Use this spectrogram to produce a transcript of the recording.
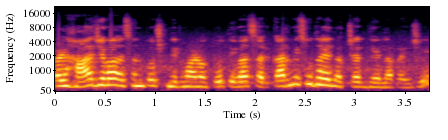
पण हा जेव्हा असंतोष निर्माण होतो तेव्हा सरकारने सुद्धा हे लक्षात घ्यायला पाहिजे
